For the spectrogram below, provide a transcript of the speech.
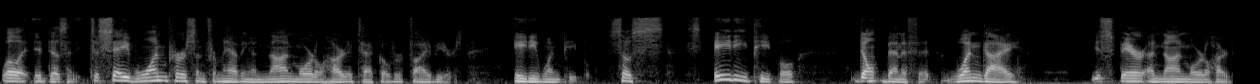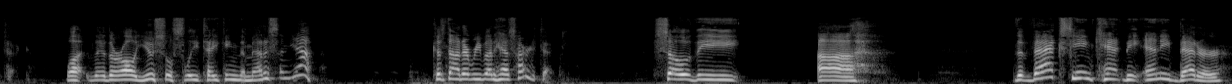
Well, it, it doesn't. To save one person from having a non mortal heart attack over five years, 81 people. So 80 people don't benefit. One guy, you spare a non mortal heart attack. Well, they're all uselessly taking the medicine? Yeah. Because not everybody has heart attacks. So the, uh, the vaccine can't be any better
